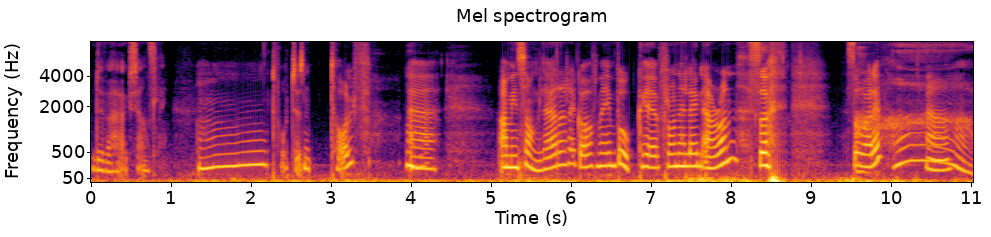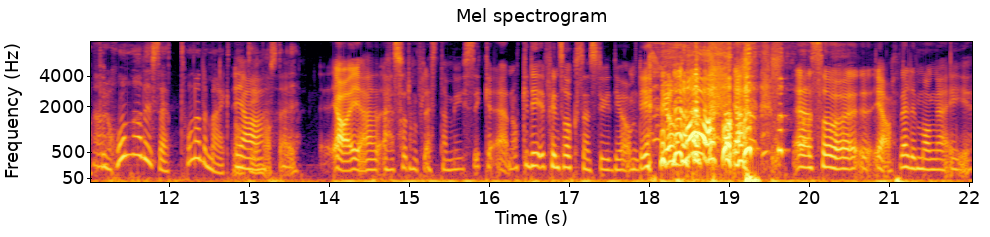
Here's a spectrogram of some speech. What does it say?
du var högkänslig? Mm, 2012. Mm. Eh, ja, min sånglärare gav mig en bok eh, från Elaine Aron. Så, så var det. Aha, Ja. För hon hade sett, hon hade märkt någonting Ja. hos dig. Ja, ja, alltså de flesta musiker är nog... Det finns också en studie om det. Jaha! ja, eh, så eh, ja, väldigt många i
